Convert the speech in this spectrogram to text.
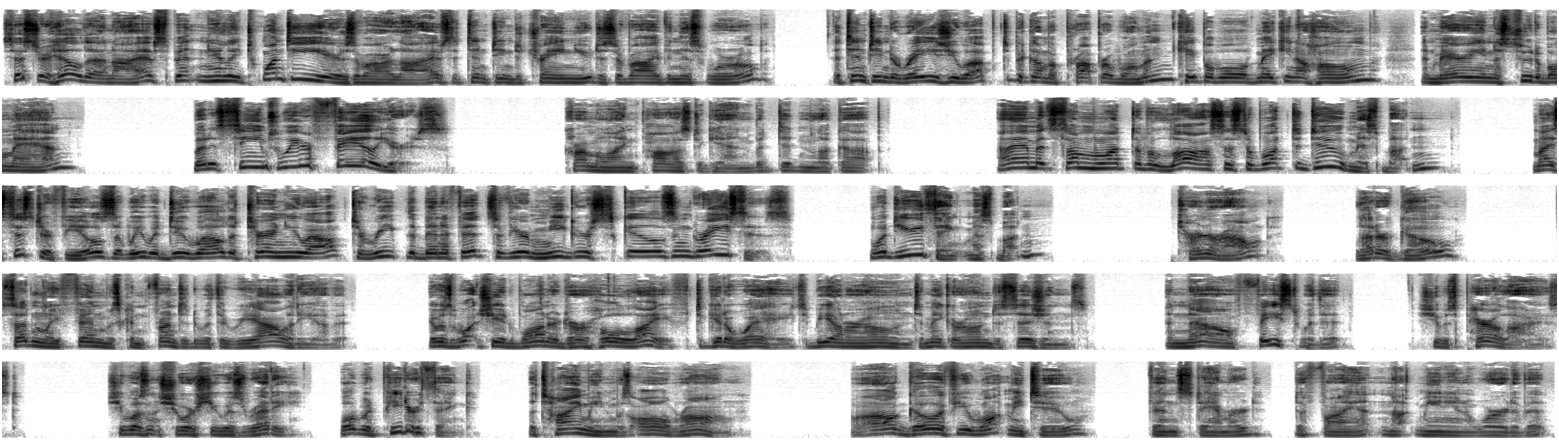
Sister Hilde and I have spent nearly twenty years of our lives attempting to train you to survive in this world, attempting to raise you up to become a proper woman, capable of making a home and marrying a suitable man. But it seems we are failures. Carmeline paused again, but didn't look up. I am at somewhat of a loss as to what to do, Miss Button. My sister feels that we would do well to turn you out to reap the benefits of your meager skills and graces. What do you think, Miss Button? Turn her out? Let her go? Suddenly, Fin was confronted with the reality of it. It was what she had wanted her whole life to get away, to be on her own, to make her own decisions. And now, faced with it, she was paralyzed. She wasn't sure she was ready. What would Peter think? The timing was all wrong. Well, I'll go if you want me to, Fin stammered, defiant, not meaning a word of it.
